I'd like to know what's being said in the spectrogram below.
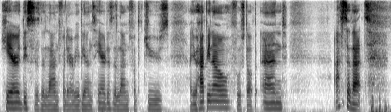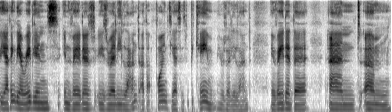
here this is the land for the Arabians. Here this is the land for the Jews. Are you happy now? Full stop. And after that, the I think the Arabians invaded Israeli land at that point. Yes, it became Israeli land, invaded there, and um,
